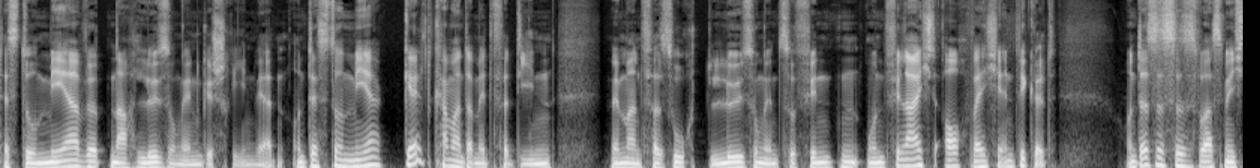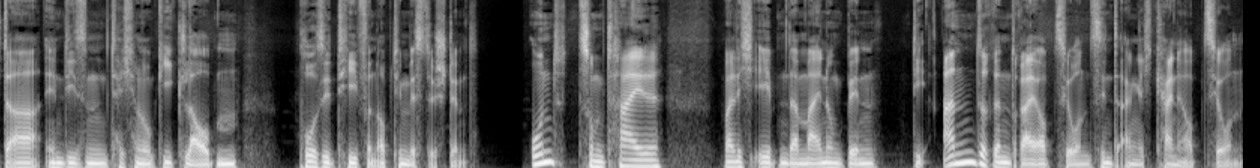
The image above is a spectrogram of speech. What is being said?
desto mehr wird nach Lösungen geschrien werden und desto mehr Geld kann man damit verdienen, wenn man versucht, Lösungen zu finden und vielleicht auch welche entwickelt. Und das ist es, was mich da in diesem Technologieglauben positiv und optimistisch stimmt. Und zum Teil, weil ich eben der Meinung bin, die anderen drei Optionen sind eigentlich keine Optionen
